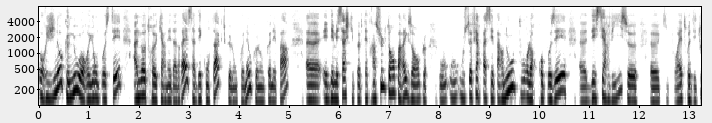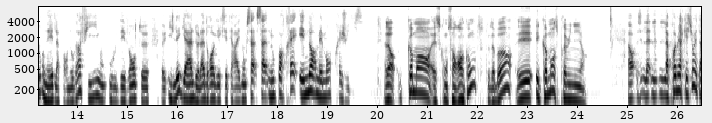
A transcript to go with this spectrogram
originaux que nous aurions postés à notre carnet d'adresses, à des contacts que l'on connaît ou que l'on ne connaît pas, et des messages qui peuvent être insultants par exemple, ou, se faire passer par nous pour leur proposer euh, des services euh, euh, qui pourraient être détournés, de la pornographie ou, des ventes illégales, de la drogue, etc. Et donc ça, ça nous porterait énormément préjudice. Alors, comment est-ce qu'on s'en rend compte, tout d'abord, et, et comment se prémunir? Alors la, première question est,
